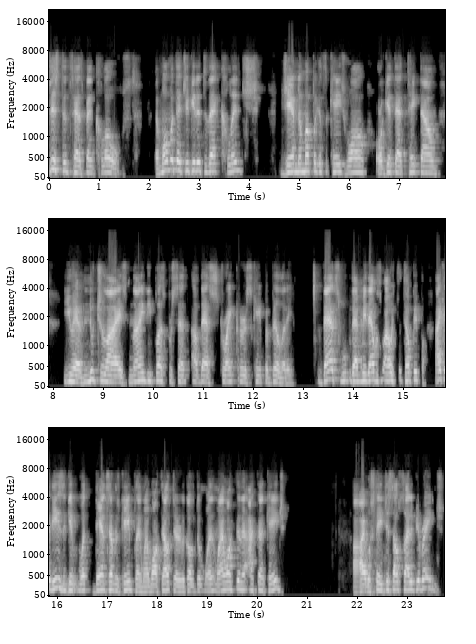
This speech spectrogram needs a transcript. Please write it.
distance has been closed, the moment that you get into that clinch, jam them up against the cage wall, or get that takedown, you have neutralized 90 plus percent of that striker's capability. That's that. I mean, that was I always tell people. I could easily give what Dan Severn's game plan when I walked out there. To go when, when I walked in the octagon cage, I will stay just outside of your range.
